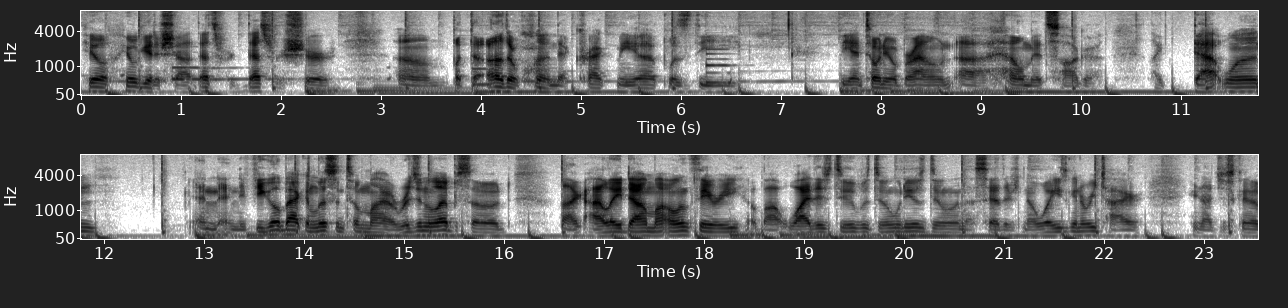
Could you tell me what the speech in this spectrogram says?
he'll he'll get a shot. That's for that's for sure. Um, but the other one that cracked me up was the the Antonio Brown uh, helmet saga. Like that one, and and if you go back and listen to my original episode, like I laid down my own theory about why this dude was doing what he was doing. I said there's no way he's gonna retire. You're not just gonna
